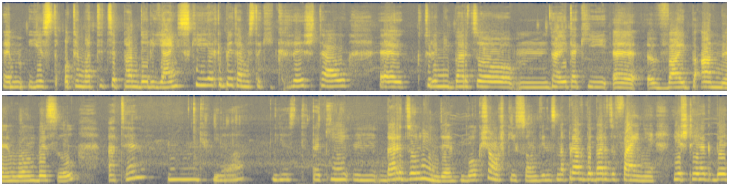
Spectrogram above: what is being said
em, jest o tematyce pandoriańskiej, jakby tam jest taki kryształ, e, który mi bardzo mm, daje taki e, vibe Anny Wombyssel, a ten, mm, chwila, jest taki mm, bardzo lindy, bo książki są, więc naprawdę bardzo fajnie. Jeszcze jakby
